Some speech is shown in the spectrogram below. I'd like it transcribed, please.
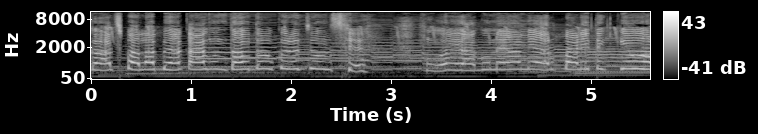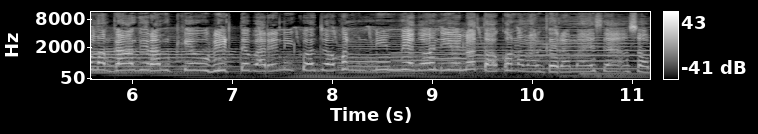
গাছপালা ব্যাগ আগুন দাও দাও করে জ্বলছে। ওই আগুনে আমি আর বাড়িতে কেউ আমার গা গ্রাম কেউ ভিড়তে পারেনি যখন নিম্নে যখন হলো তখন আমার গ্রামে এসে সব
